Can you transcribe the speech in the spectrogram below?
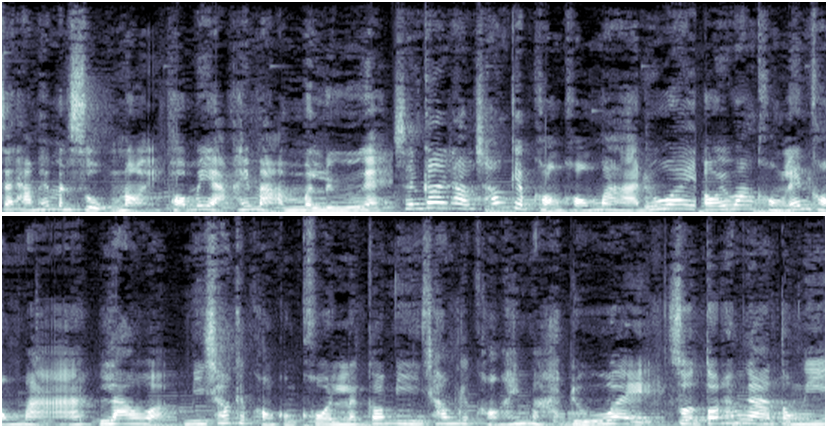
จะทำให้มันสูงหน่อย เพราะไม่อยากให้หมามันมาลื้อไงฉันก็เลยทำช่องเก็บของของหมาด้วย เอาไว้วางของเล่นของหมา เราอะมีช่องเก็บของของคน แล้วก็มีช่องเก็บของให้หมาด้วย ส่วนโต๊ะทำงานตรงนี้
